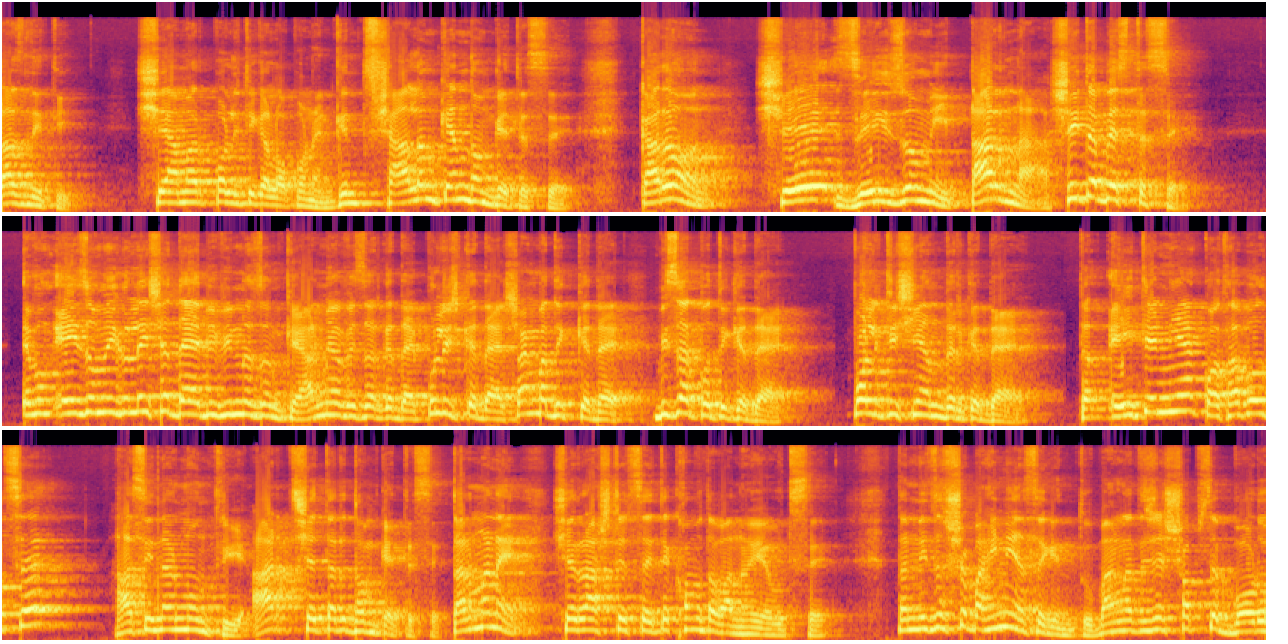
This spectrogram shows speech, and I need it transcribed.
রাজনীতি। সে আমার পলিটিক্যাল অপোনেন্ট কিন্তু শাহ আলম কেন ধমকাইতেছে? কারণ সে যেই জমি তার না, সেটা বেচতেছে। এবং এই জমিগুলোই সে দেয় বিভিন্ন জনকে আর্মি অফিসারকে দেয়, পুলিশকে দেয়, সাংবাদিককে দেয়, বিচারপতিকে দেয় পলিটিশিয়ানদেরকে দেয়। তো এইটা নিয়ে কথা বলছে হাসিনার মন্ত্রী, আর সে তারা ধমকাইতেছে। তার মানে সে রাষ্ট্রের চাইতে ক্ষমতাবান হয়ে উঠছে। তার নিজস্ব বাহিনী আছে কিন্তু, বাংলাদেশের সবচেয়ে বড়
